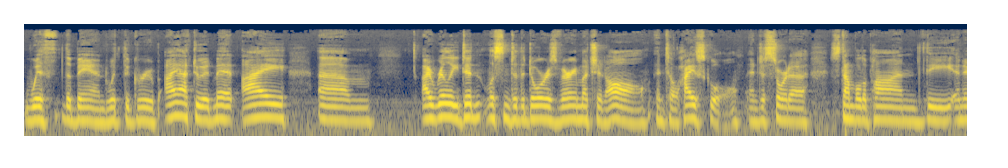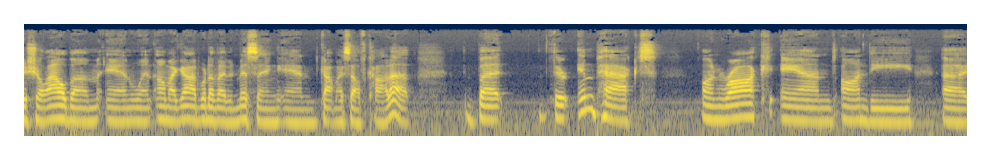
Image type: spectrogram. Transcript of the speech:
with the band, with the group. I have to admit, I um, I really didn't listen to the Doors very much at all until high school, and just sort of stumbled upon the initial album and went, "Oh my God, what have I been missing?" and got myself caught up. But their impact on rock and on the uh,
